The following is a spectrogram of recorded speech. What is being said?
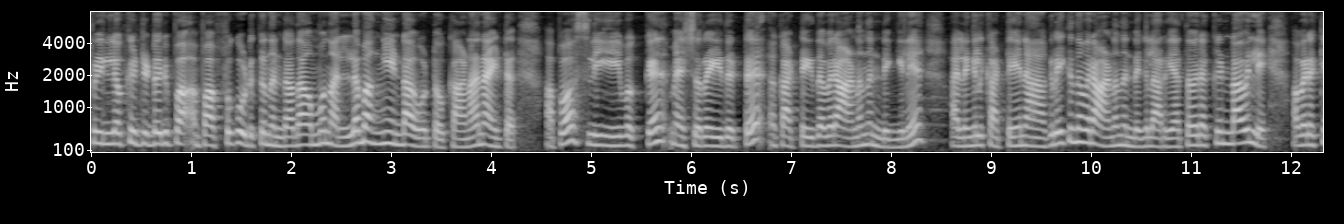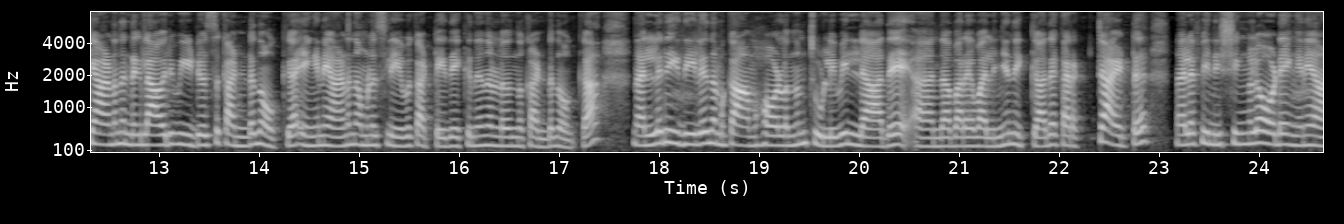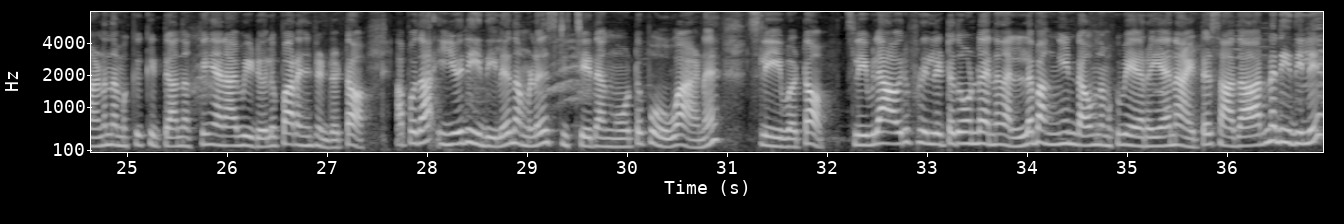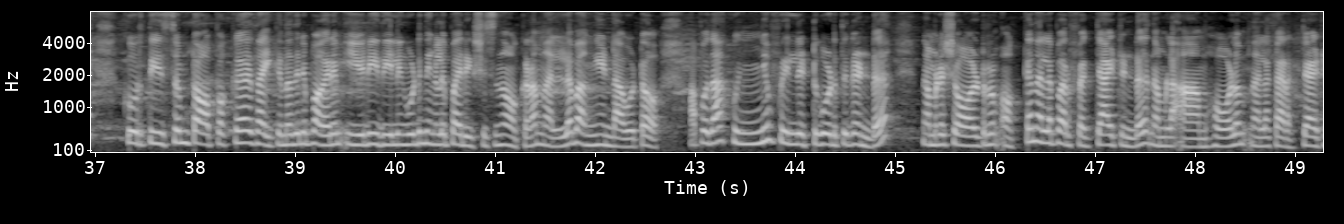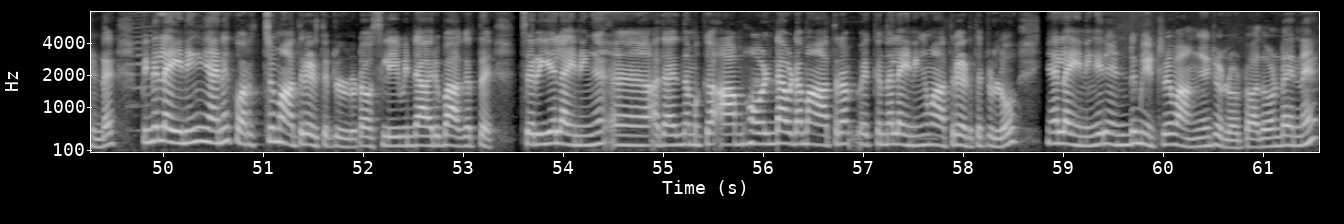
ഫ്രില്ലൊക്കെ ഇട്ടിട്ട് ഒരു പഫ് കൊടുക്കുന്നുണ്ട്. അതാകുമ്പോൾ നല്ല ഭംഗി ഉണ്ടാവും കേട്ടോ കാണാനായിട്ട് അപ്പോൾ സ്ലീവൊക്കെ മെഷർ ചെയ്തിട്ട് കട്ട് ചെയ്തവരാണെന്നുണ്ടെങ്കിൽ അല്ലെങ്കിൽ കട്ട് ചെയ്യാൻ ആഗ്രഹിക്കുന്നവരാണെന്നുണ്ടെങ്കിൽ അറിയാത്തവരൊക്കെ ഉണ്ടാവില്ലേ? അവരൊക്കെ ആണെന്നുണ്ടെങ്കിൽ ആ ഒരു വീഡിയോസ് കണ്ട് നോക്കുക. എങ്ങനെയാണ് നമ്മൾ സ്ലീവ് കട്ട് ചെയ്തേക്കുന്നത് എന്നുള്ളതൊന്ന് കണ്ട് നോക്കുക. നല്ല രീതിയിൽ നമുക്ക് ആം ഹോളൊന്നും ചുളിവില്ലാതെ എന്താ പറയുക വലിഞ്ഞ് നിൽക്കാതെ കറക്റ്റായിട്ട് നല്ല ഫിനിഷിങ്ങിലോടെ എങ്ങനെയാണ് നമുക്ക് കിട്ടുക എന്നൊക്കെ ഞാൻ ആ വീഡിയോയിൽ പറഞ്ഞിട്ടുണ്ട് കേട്ടോ അപ്പോൾ ഇതാ ഈ ഒരു രീതിയിൽ നമ്മൾ സ്റ്റിച്ച് ചെയ്ത് അങ്ങോട്ട് പോവുകയാണ് സ്ലീവ് കേട്ടോ സ്ലീവിൽ ആ ഒരു ഫ്രില്ലിട്ടത് കൊണ്ട് തന്നെ നല്ല ഭംഗി ഉണ്ടാവും നമുക്ക് വെയർ ചെയ്യാനായിട്ട്. സാധാരണ രീതിയിൽ കുർത്തീസും ടോപ്പൊക്കെ തയ്ക്കുന്നതിന് പകരം ഈ ഒരു രീതിയിലും കൂടി നിങ്ങൾ പരീക്ഷിച്ച് നോക്കണം. നല്ല ഭംഗി ഉണ്ടാവും കേട്ടോ അപ്പോൾ ഇതാ കുഞ്ഞു ഫ്രില്ലിട്ട് കൊടുത്തിട്ടുണ്ട്. നമ്മുടെ ഷോൾഡറും ഒക്കെ നല്ല പെർഫെക്റ്റ് ആയിട്ടുണ്ട്. നമ്മളെ ആം ഹോളും നല്ല കറക്റ്റ് ആയിട്ടുണ്ട്. പിന്നെ ലൈനിങ് ഞാൻ കുറച്ച് മാത്രമേ എടുത്തിട്ടുള്ളൂ കേട്ടോ സ്ലീവിന്റെ ആ ഒരു ഭാഗത്ത്. ചെറിയ ലൈനിങ് അതായത് നമുക്ക് ആം ഹോളിന്റെ അവിടെ മാത്രം വെക്കുന്ന ലൈനിങ് മാത്രമേ എടുത്തിട്ടുള്ളൂ. ഞാൻ ലൈനിങ് രണ്ട് മീറ്റർ വാങ്ങിയിട്ടുള്ളൂ കേട്ടോ അതുകൊണ്ട് തന്നെ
